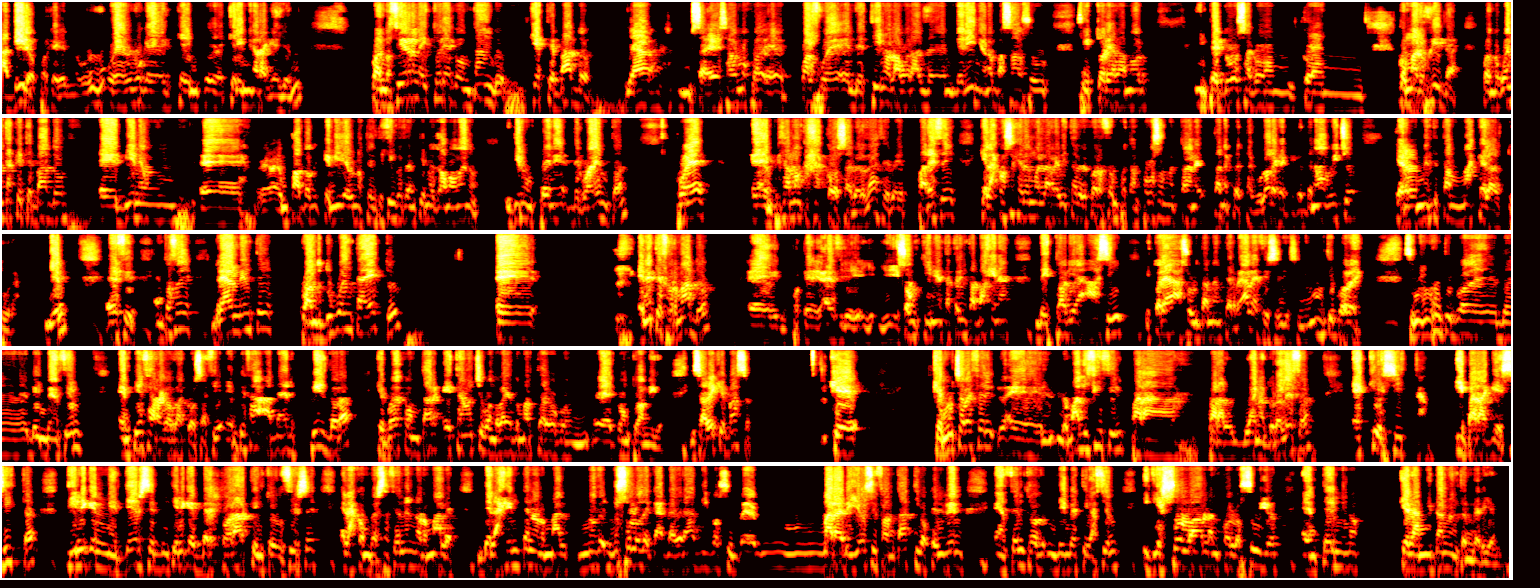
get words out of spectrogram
a tiros, porque hubo, hubo que, que, que, eliminar aquello. ¿no? Cuando cierra la historia contando que este pato, ya sabemos cuál, cuál fue el destino laboral de, de Niño, ¿no? pasado su, su historia de amor impetuosa con, con, con, Marujita. Cuando cuentas que este pato eh, tiene un, eh, un pato que mide unos 35 centímetros más o menos y tiene un pene de 40, pues eh, empezamos a cajar cosas, ¿verdad? Eh, parece que las cosas que vemos en la revista del corazón pues tampoco son tan, espectaculares, que, que tenemos bichos que realmente están más que a la altura. ¿Bien? Es decir, entonces, realmente, cuando tú cuentas esto, eh, en este formato, eh, porque y, son 530 páginas de historia así, historias absolutamente reales, sin, ningún tipo de, sin ningún tipo de, invención, empieza a recordar cosas, es empieza a tener píldoras que puedes contar esta noche cuando vayas a tomarte algo con, eh, con tu amigo. ¿Y sabéis qué pasa? Que, que muchas veces eh, lo más difícil para, para la naturaleza es que exista y para que exista, tiene que meterse, tiene que perforar, que introducirse en las conversaciones normales de la gente normal, no solo de catedráticos súper maravillosos y fantásticos que viven en centros de investigación y que solo hablan con los suyos en términos que la mitad no entenderían.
